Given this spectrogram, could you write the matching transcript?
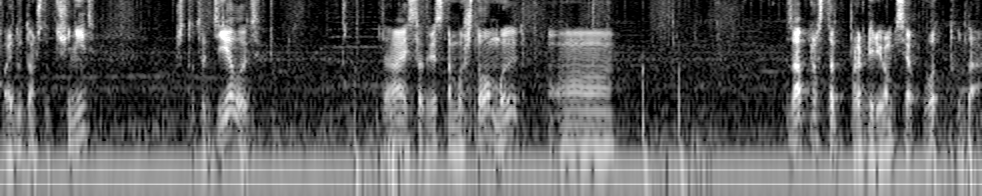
пойдут там что-то чинить, что-то делать. Да, и, соответственно, мы что? Мы э, запросто проберемся вот туда.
